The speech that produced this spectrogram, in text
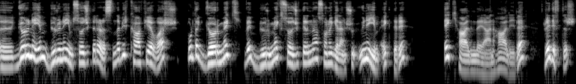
Ee, görüneyim, bürüneyim sözcükleri arasında bir kafiye var. Burada görmek ve bürmek sözcüklerinden sonra gelen şu üneyim ekleri ek halinde yani haliyle rediftir.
